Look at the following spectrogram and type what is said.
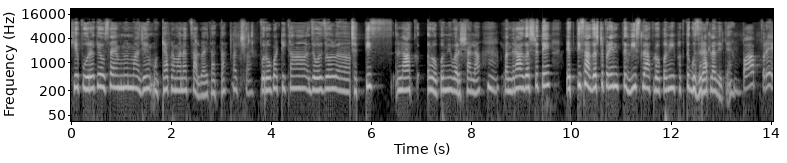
हे पूरक व्यवसाय म्हणून माझे मोठ्या प्रमाणात चालू आहेत आता. अच्छा. रोपटिका जवळजवळ छत्तीस लाख रोपं मी वर्षाला पंधरा ऑगस्ट ते एकतीस ऑगस्ट पर्यंत वीस लाख रोपं मी फक्त गुजरातला देते. बाप रे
